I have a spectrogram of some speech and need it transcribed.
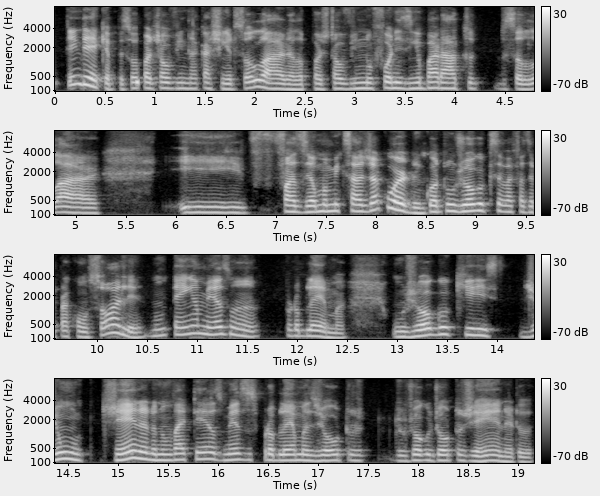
entender que a pessoa pode estar ouvindo na caixinha do celular, ela pode estar ouvindo no fonezinho barato do celular e fazer uma mixagem de acordo. Enquanto um jogo que você vai fazer para console não tem a mesma problema. Um jogo que de um gênero não vai ter os mesmos problemas de outro um jogo de outro gênero.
